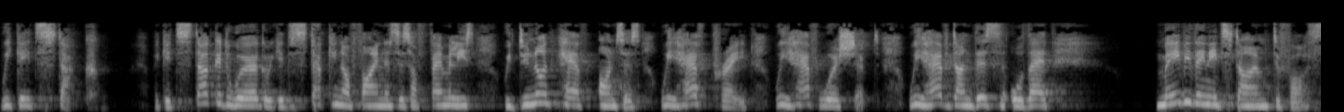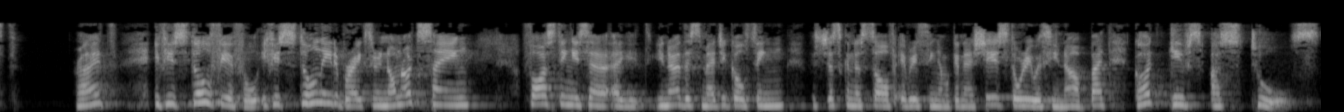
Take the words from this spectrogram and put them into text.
we get stuck. We get stuck at work. We get stuck in our finances, our families. We do not have answers. We have prayed. We have worshiped. We have done this or that. Maybe then it's time to fast, right? If you're still fearful, if you still need a breakthrough, and I'm not saying fasting is a, a you know, this magical thing that's just going to solve everything. I'm going to share a story with you now, but God gives us tools,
